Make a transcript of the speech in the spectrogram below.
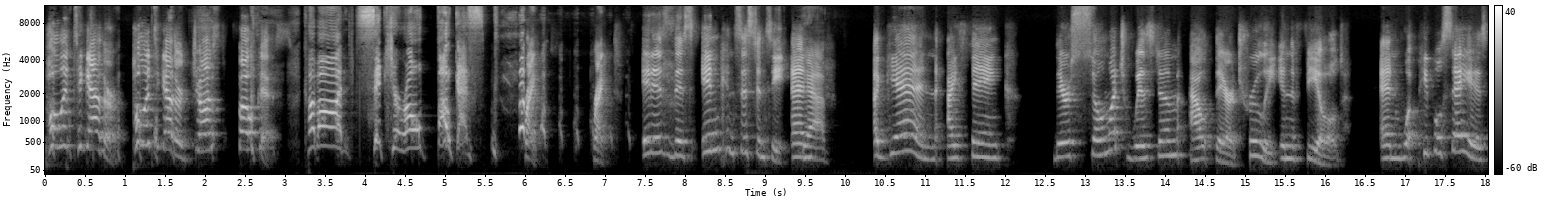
Pull it together. Pull it together. Just focus. Come on, six year old, focus. right right it is this inconsistency and yeah. again i think there's so much wisdom out there truly in the field and what people say is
